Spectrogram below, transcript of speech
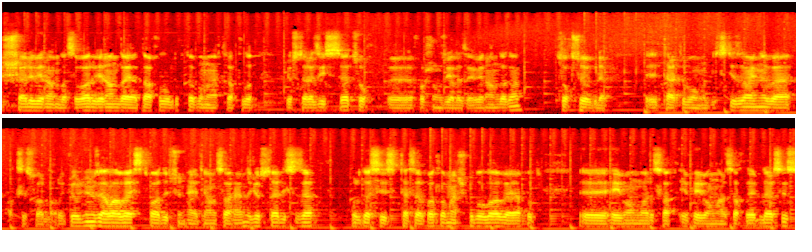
şüşəli verandası var. Verandaya daxil olduqda bunu ətraflı göstərəcək sizə. Çox e, xoşunuza gələcək verandadan. Çox zövqlə e, tərtib olunub iç dizaynı və aksesuarları. Gördüyünüz əlavə istifadə üçün həyətyanı sahəni də göstərdik sizə. Burada siz təsərrüfatla məşğul ola və yaxud heyvanları, ev heyvanları saxlaya bilərsiniz.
